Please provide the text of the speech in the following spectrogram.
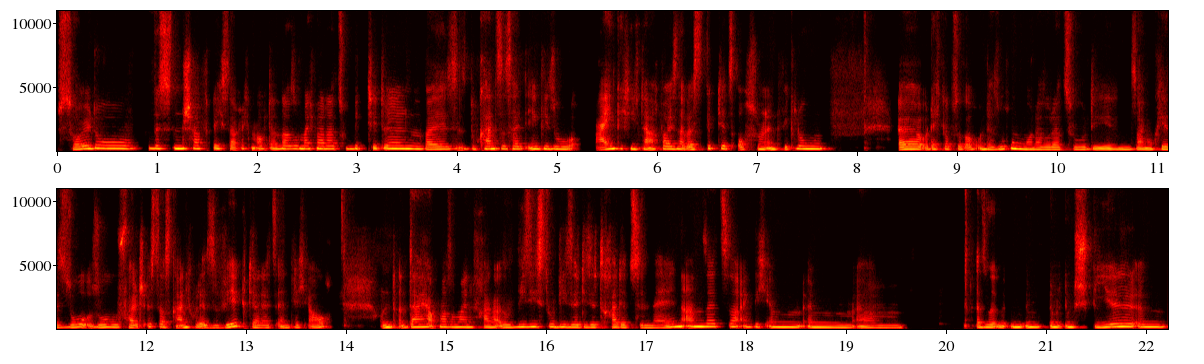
pseudowissenschaftlich, sage ich mal auch dann da so manchmal dazu betiteln, weil du kannst es halt irgendwie so eigentlich nicht nachweisen, aber es gibt jetzt auch schon Entwicklungen äh, oder ich glaube sogar auch Untersuchungen oder so dazu, die sagen, okay, so, so falsch ist das gar nicht, weil es wirkt ja letztendlich auch. Und daher auch mal so meine Frage, also wie siehst du diese, diese traditionellen Ansätze eigentlich im, im ähm, also im, im, im Spiel im,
